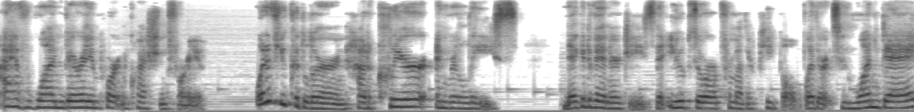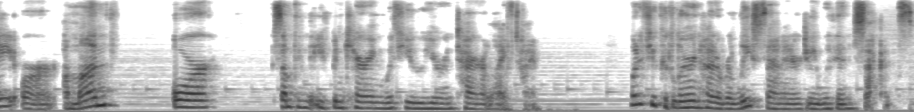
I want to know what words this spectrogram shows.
I have one very important question for you. What if you could learn how to clear and release negative energies that you absorb from other people, whether it's in one day or a month or something that you've been carrying with you your entire lifetime? What if you could learn how to release that energy within seconds?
